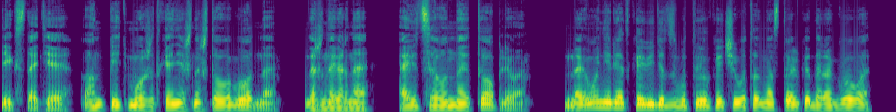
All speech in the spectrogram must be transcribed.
И, кстати, он пить может, конечно, что угодно. Даже, наверное, авиационное топливо. Но его нередко видят с бутылкой чего-то настолько дорогого,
